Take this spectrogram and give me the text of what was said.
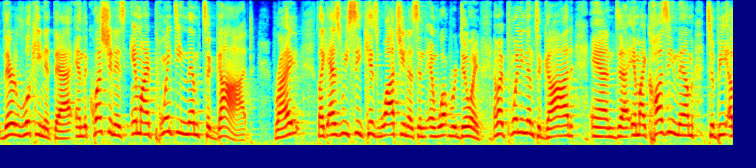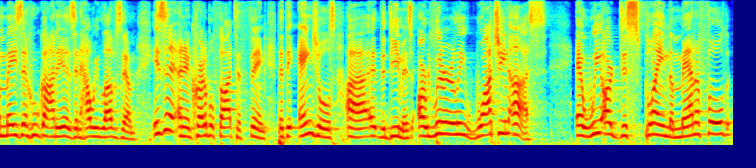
They're looking at that. And the question is, am I pointing them to God? right? Like as we see kids watching us and, and what we're doing, am I pointing them to God and uh, am I causing them to be amazed at who God is and how He loves them? Isn't it an incredible thought to think that the angels, uh, the demons, are literally watching us and we are displaying the manifold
